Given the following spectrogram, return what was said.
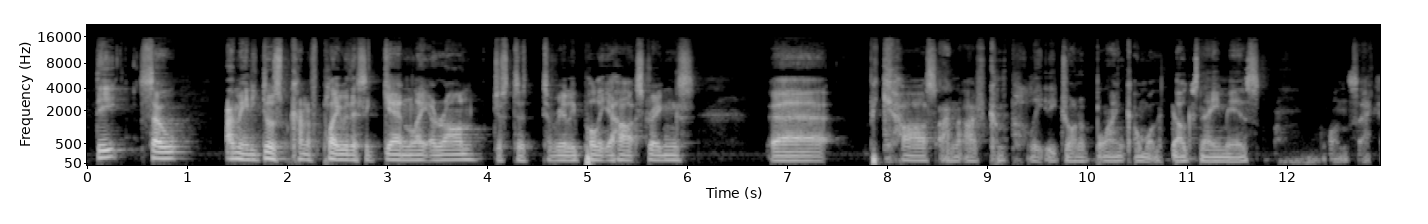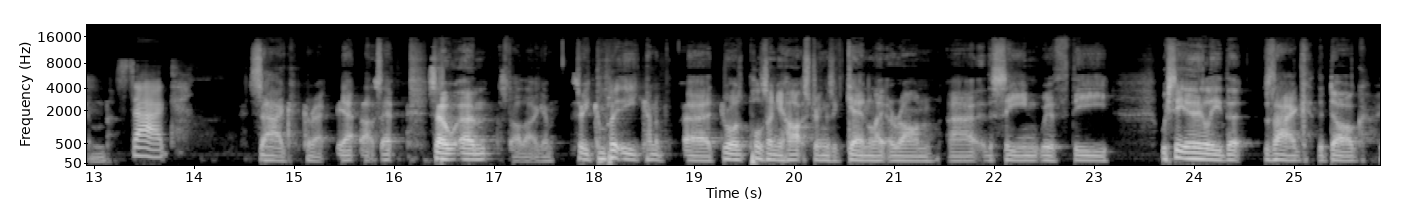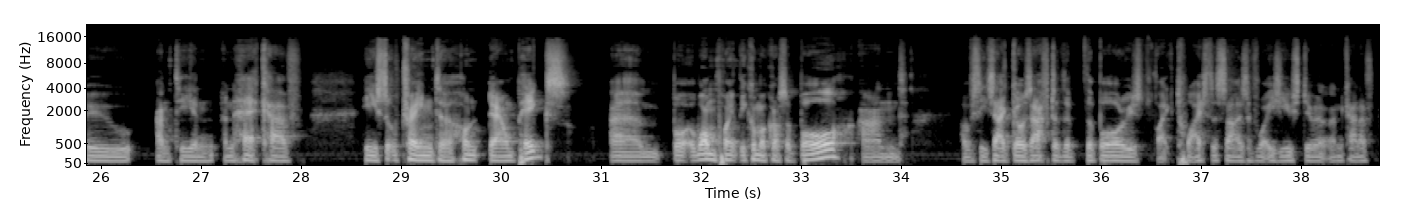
The so I mean, he does kind of play with this again later on, just to to really pull at your heartstrings. Uh, because and I've completely drawn a blank on what the dog's name is. One second. Zag. Zag, correct. Yeah, that's it. So um start that again. So he completely kind of uh draws pulls on your heartstrings again later on. Uh the scene with the we see early that Zag, the dog who Auntie and, and Hec have, he's sort of trained to hunt down pigs. Um, but at one point they come across a boar and obviously Zag goes after the, the boar who's like twice the size of what he's used to and kind of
